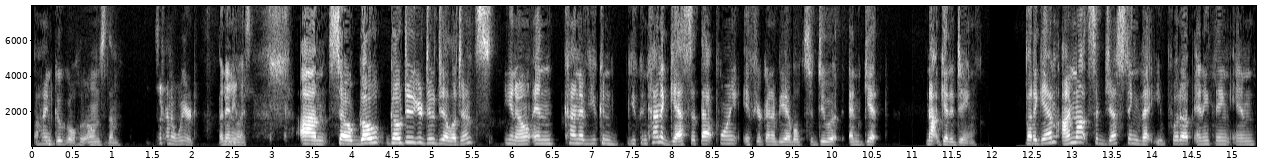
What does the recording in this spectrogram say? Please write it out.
behind google who owns them. It's kind of weird but anyways. Um, so go go do your due diligence you know and kind of you can you can kind of guess at that point if you're going to be able to do it and get not get a ding but again i'm not suggesting that you put up anything in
